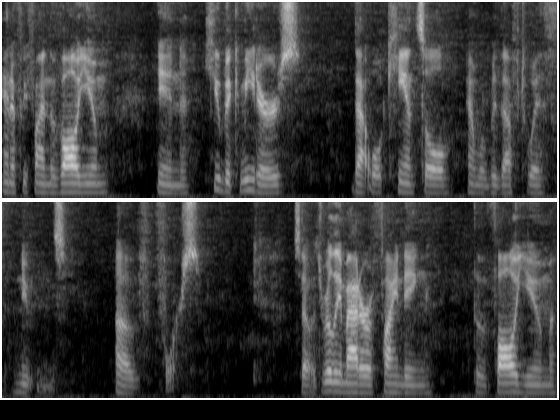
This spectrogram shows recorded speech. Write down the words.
And if we find the volume in cubic meters, that will cancel and we'll be left with newtons of force. So it's really a matter of finding the volume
